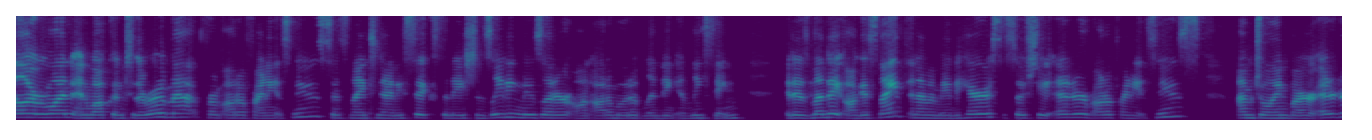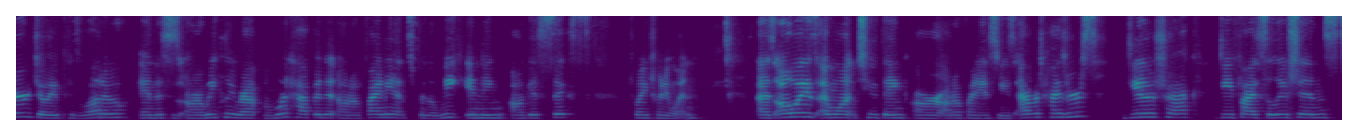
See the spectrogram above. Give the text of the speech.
Hello, everyone, and welcome to the Roadmap from Auto Finance News. Since 1996, the nation's leading newsletter on automotive lending and leasing. It is Monday, August 9th, and I'm Amanda Harris, Associate Editor of Auto Finance News. I'm joined by our editor, Joey Pizzolato, and this is our weekly wrap on what happened at Auto Finance for the week ending August 6th, 2021. As always, I want to thank our Auto Finance News advertisers, DealerTrack, DeFi Solutions,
